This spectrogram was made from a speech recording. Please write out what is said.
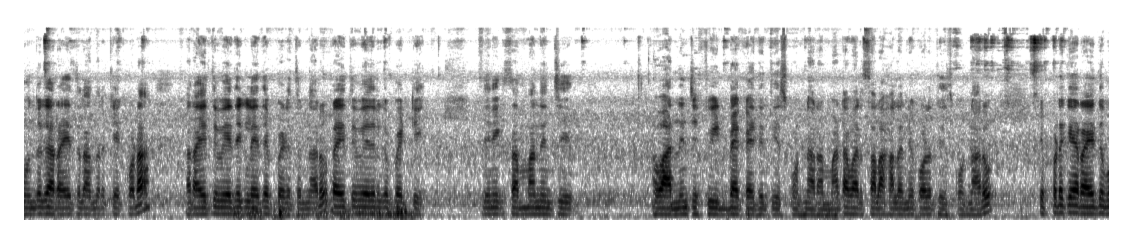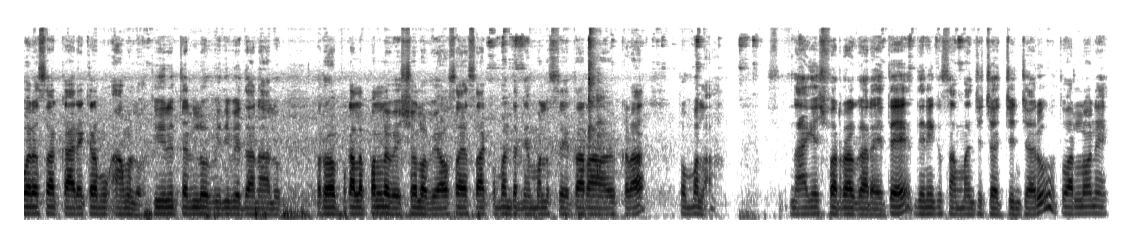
ముందుగా రైతులందరికీ కూడా రైతు వేదికలు అయితే పెడుతున్నారు. రైతు వేదిక పెట్టి దీనికి సంబంధించి వారి నుంచి ఫీడ్బ్యాక్ అయితే తీసుకుంటున్నారన్నమాట. వారి సలహాలన్నీ కూడా తీసుకుంటున్నారు. ఇప్పటికే రైతు భరోసా కార్యక్రమం అమలు తీరుతనులు విధి విధానాలు రూపకల్పనల విషయంలో వ్యవసాయ శాఖ మంత్రి నిమ్మల సీతారాం ఇక్కడ తుమ్మల నాగేశ్వరరావు గారు అయితే దీనికి సంబంధించి చర్చించారు. త్వరలోనే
